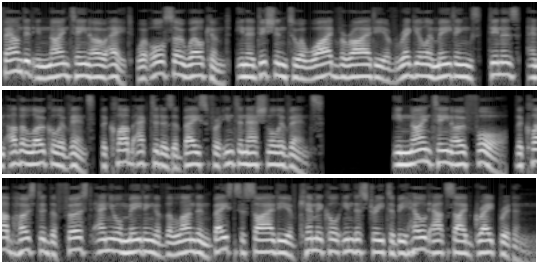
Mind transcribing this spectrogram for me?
founded in 1908 were also welcomed, in addition to a wide variety of regular meetings, dinners, and other local events, the club acted as a base for international events. In 1904, the club hosted the first annual meeting of the London-based Society of Chemical Industry to be held outside Great Britain.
